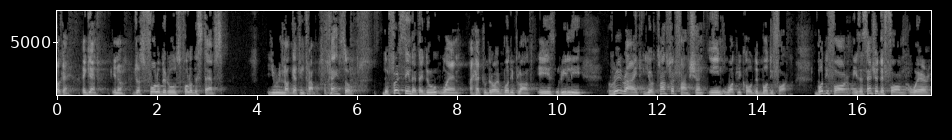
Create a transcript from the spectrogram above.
Okay, again, you know, just follow the rules, follow the steps. You will not get in trouble, okay? So the first thing that I do when I had to draw a Bode plot is really rewrite your transfer function in what we call the Bode form. Bode form is essentially the form where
